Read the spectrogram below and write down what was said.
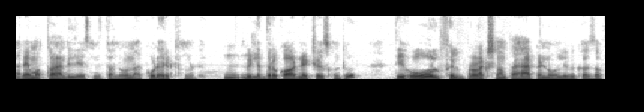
తనే మొత్తం హ్యాండిల్ చేసింది. తను నా కో డైరెక్టర్ ఉన్నాడు వీళ్ళిద్దరూ కోఆర్డినేట్ చేసుకుంటూ ది హోల్ ఫిల్మ్ ప్రొడక్షన్ అంతా happened only because of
